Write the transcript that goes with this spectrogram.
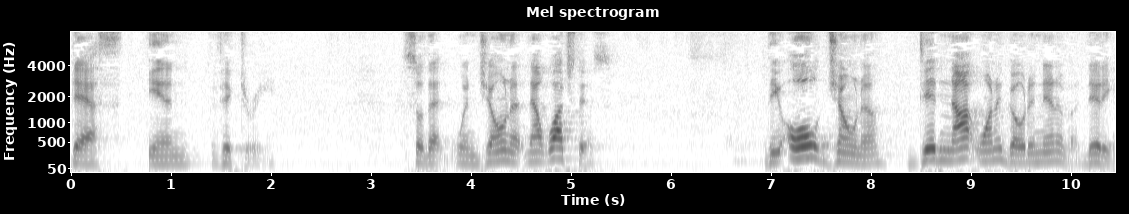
death in victory. So that when Jonah, now watch this. The old Jonah did not want to go to Nineveh, did he?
